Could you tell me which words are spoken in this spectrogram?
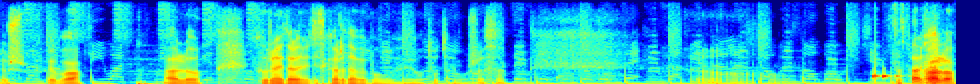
Już chyba. Halo. Kurde, teraz mi Discorda wybombiło. Tutaj muszę se. Zasprawdzam. Halo,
